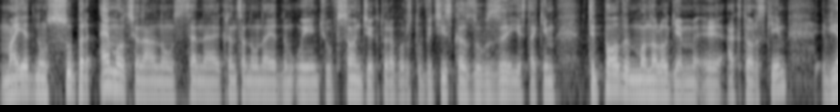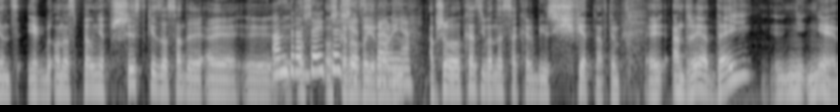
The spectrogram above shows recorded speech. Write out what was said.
ma jedną super emocjonalną scenę kręconą na jednym ujęciu w sądzie, która po prostu wyciska z łzy, jest takim typowym monologiem e, aktorskim, więc jakby ona spełnia wszystkie zasady e, e, Andra os- oscarowej roli, a przy okazji Vanessa Kirby jest świetna w tym. E, Andrea Day? Nie,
